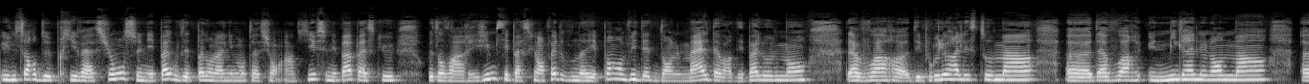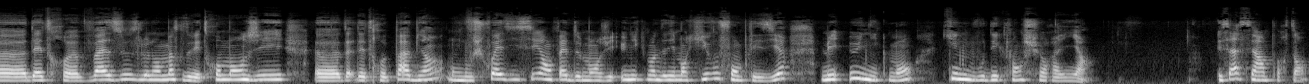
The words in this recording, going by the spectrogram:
une sorte de privation, ce n'est pas que vous n'êtes pas dans l'alimentation intuitive, ce n'est pas parce que vous êtes dans un régime, c'est parce qu'en fait vous n'avez pas envie d'être dans le mal, d'avoir des ballonnements, d'avoir euh, des brûlures à l'estomac, euh, d'avoir une migraine le lendemain, euh, d'être vaseuse le lendemain parce que vous avez trop mangé, d'être pas bien. Donc vous choisissez en fait de manger uniquement des aliments qui vous font plaisir, mais uniquement qui ne vous déclenchent rien. Et ça, c'est important.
